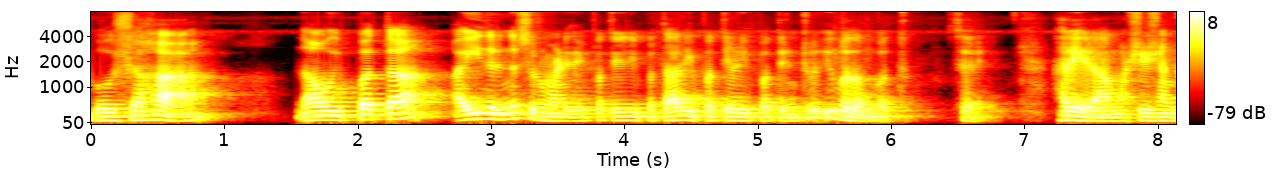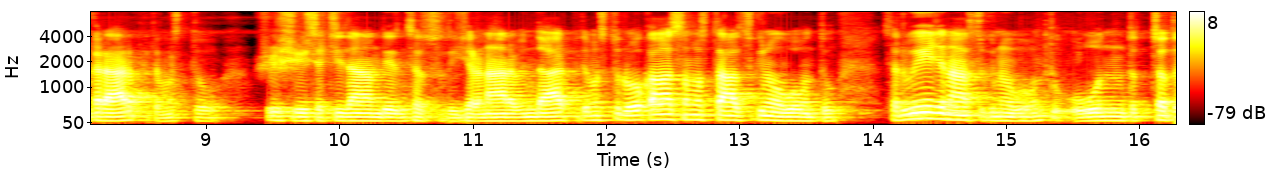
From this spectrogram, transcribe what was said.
ಬಹುಶಃ ನಾವು ಇಪ್ಪತ್ತ ಐದರಿಂದ ಶುರು ಮಾಡಿದ್ದೇವೆ ಇಪ್ಪತ್ತೈದು, ಇಪ್ಪತ್ತಾರು, ಇಪ್ಪತ್ತೇಳು, ಇಪ್ಪತ್ತೆಂಟು, ಇಪ್ಪತ್ತೊಂಬತ್ತು. ಸರಿ. ಹರೇ ರಾಮ, ಶ್ರೀ ಶಂಕರಾರ್ಪಿತಮಸ್ತು ಶ್ರೀ ಶ್ರೀ ಸಚ್ಚಿದಾನಂದ ಸರಸ್ವತಿ ಚರಣಾರವಿಂದಾರ್ಪಿತಮಸ್ತು ಲೋಕಾ ಸಮಸ್ತ ಸುಖಿನೋ ಭವಂತು. ಸರ್ವೇ ಜನ ಸುಖಿನೋ ಭವಂತು. ಓಂ ತತ್ಸತ್.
